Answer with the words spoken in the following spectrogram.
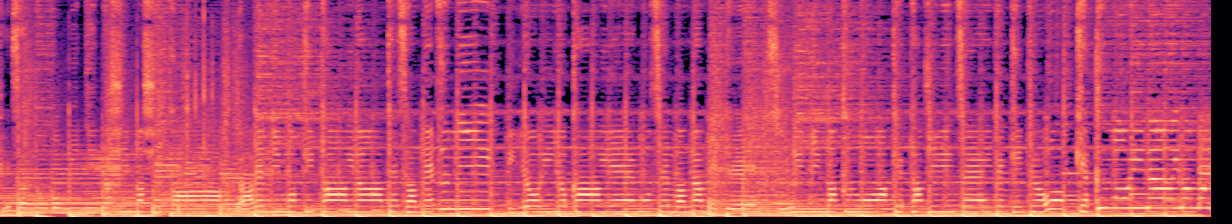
今朝のゴミに出しました誰にも期待なんて冷めずにいよいよ開演を迫られてついに幕を開けた人生劇場客もいないまま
